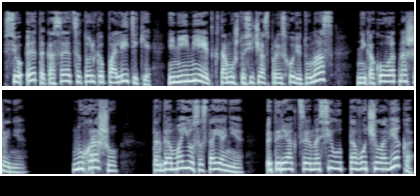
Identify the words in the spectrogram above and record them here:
Все это касается только политики и не имеет к тому, что сейчас происходит у нас, никакого отношения. Ну хорошо, тогда мое состояние — это реакция на силу того человека?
